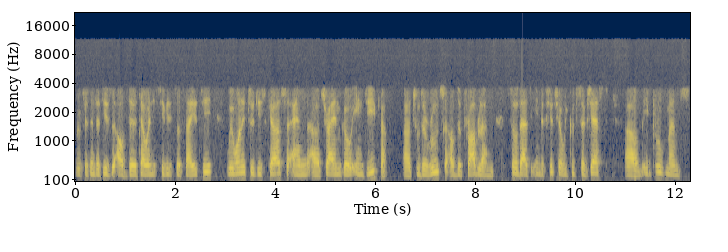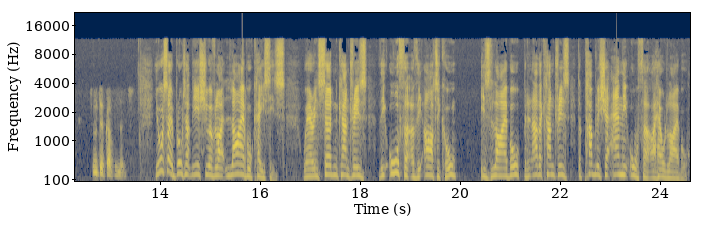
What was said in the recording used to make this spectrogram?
representatives of the Taiwanese civil society. We wanted to discuss and uh, try and go in deep uh, to the roots of the problem so that in the future we could suggest um, improvements to the government. You also brought up the issue of like libel cases, where in certain countries the author of the article is liable, but in other countries the publisher and the author are held liable.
